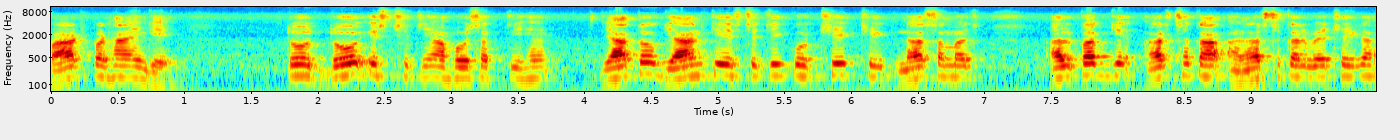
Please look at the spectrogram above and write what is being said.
पाठ पढ़ाएँगे तो दो स्थितियाँ हो सकती हैं। या तो ज्ञान की स्थिति को ठीक ठीक न समझ, अल्पज्ञ अर्थ का अनर्थ कर बैठेगा,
